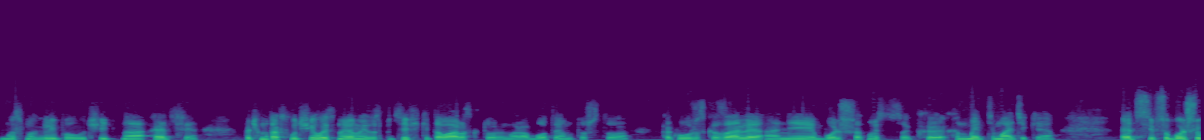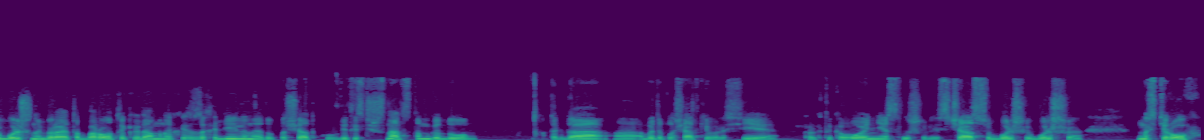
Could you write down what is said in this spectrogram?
мы смогли получить на Etsy. Почему так случилось? Наверное, из-за специфики товара, с которым мы работаем, то, что, как вы уже сказали, они больше относятся к handmade тематике. Etsy все больше и больше набирает обороты. Когда мы заходили на эту площадку в 2016 году, тогда а, об этой площадке в России как таковое не слышали. Сейчас все больше и больше мастеров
